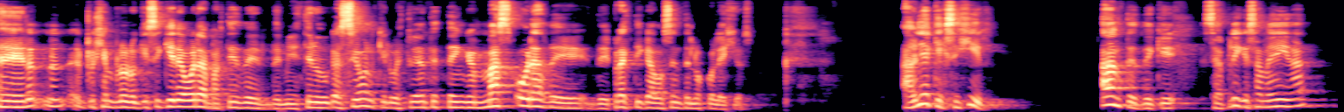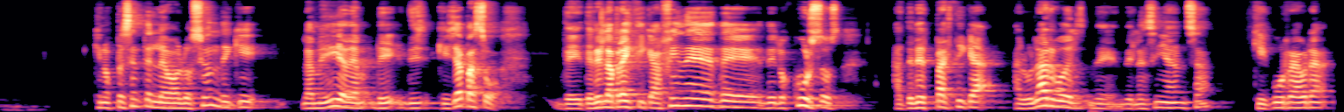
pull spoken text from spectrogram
eh, por ejemplo, lo que se quiere ahora a partir del, Ministerio de Educación, que los estudiantes tengan más horas de práctica docente en los colegios. Habría que exigir, antes de que se aplique esa medida, que nos presenten la evaluación de que la medida de, que ya pasó de tener la práctica a fin de, los cursos a tener práctica a lo largo de, la enseñanza, que ocurre ahora,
